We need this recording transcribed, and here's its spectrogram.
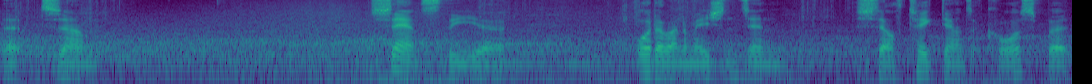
that um, sans the uh, auto animations and stealth takedowns, of course, but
